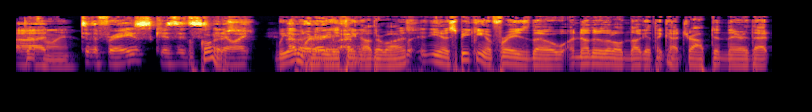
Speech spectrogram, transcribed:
Uh, Definitely. to the Freys because it's you know I we haven't heard anything I'm- otherwise. You know, speaking of Freys though, another little nugget that got dropped in there that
